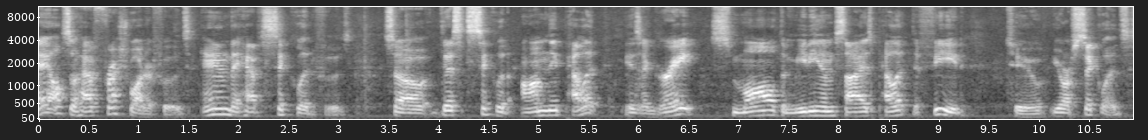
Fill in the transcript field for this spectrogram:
they also have freshwater foods and they have cichlid foods. So this cichlid omni pellet is a great small to medium sized pellet to feed to your cichlids.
